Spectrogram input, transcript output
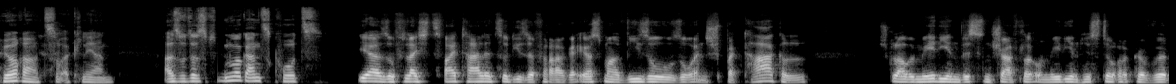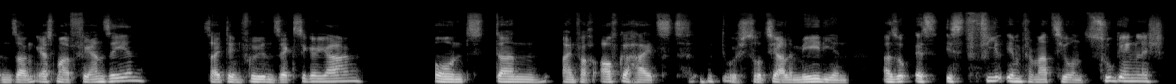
Hörer zu erklären. Also das nur ganz kurz. Ja, also vielleicht zwei Teile zu dieser Frage. Erstmal, wieso so ein Spektakel? Ich glaube, Medienwissenschaftler und Medienhistoriker würden sagen, erstmal Fernsehen seit den frühen 60er Jahren und dann einfach aufgeheizt durch soziale Medien. Also es ist viel Information zugänglich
